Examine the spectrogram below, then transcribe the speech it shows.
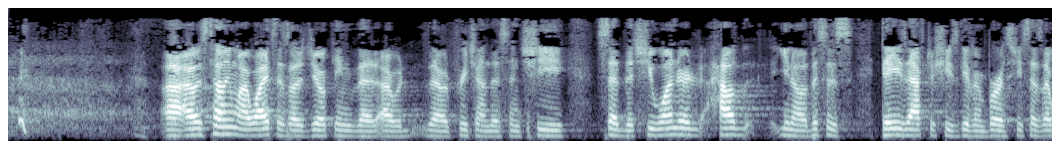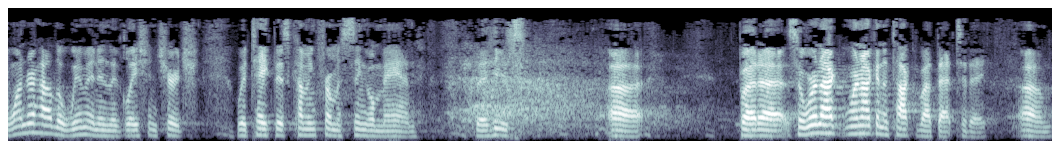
uh, I was telling my wife as I was joking that I would that I would preach on this, and she said that she wondered how you know this is days after she's given birth, she says, I wonder how the women in the Galatian church would take this coming from a single man. that he's, uh, but, uh, so we're not, we're not going to talk about that today. Um,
